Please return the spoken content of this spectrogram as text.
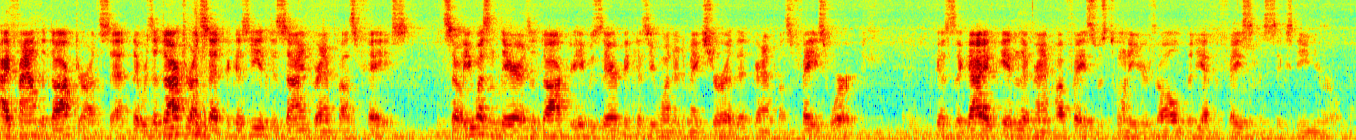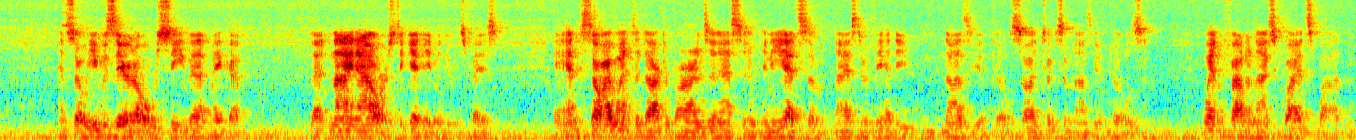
I found the doctor on set. There was a doctor on set because he had designed Grandpa's face. And so he wasn't there as a doctor, he was there because he wanted to make sure that Grandpa's face worked. Because the guy in the Grandpa face was 20 years old, but he had the face of a 16-year-old. And so he was there to oversee that makeup, that nine hours to get him into his face. And so I went to Dr. Barnes and asked him, and he had some, I asked him if he had the nausea pills. So I took some nausea pills and went and found a nice quiet spot and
